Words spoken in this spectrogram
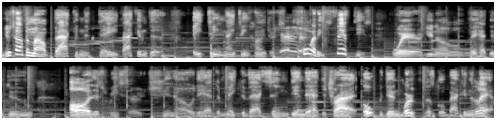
You're talking about back in the day, back in the 18, 1900s, Yeah. 40s, 50s, where, you know, they had to do all this research. You know, they had to make the vaccine, then they had to try it. Oh, it didn't work. Let's go back in the lab.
